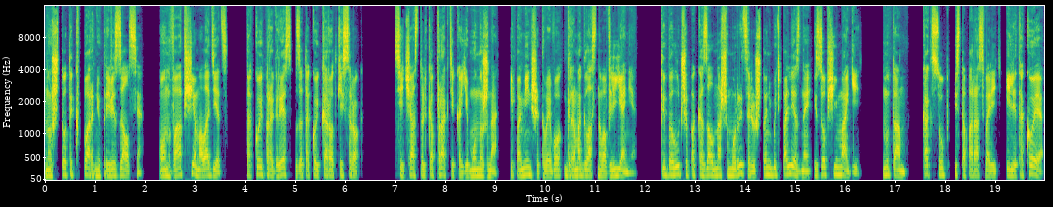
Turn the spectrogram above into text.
«Ну что ты к парню привязался? Он вообще молодец! Такой прогресс за такой короткий срок. Сейчас только практика ему нужна и поменьше твоего громогласного влияния. Ты бы лучше показал нашему рыцарю что-нибудь полезное из общей магии. Ну там, как суп из топора сварить или такое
